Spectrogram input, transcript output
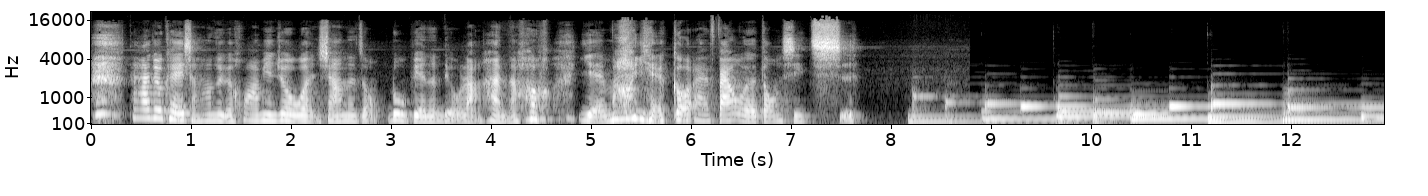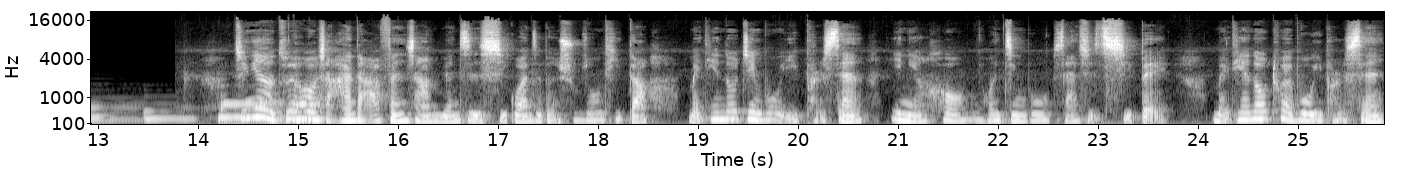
大家就可以想象这个画面，就我很像那种路边的流浪汉，然后野猫野狗来翻我的东西吃。今天的最后，想和大家分享《原子习惯》这本书中提到，每天都进步一 percent，一年后你会进步三十七倍；每天都退步一 percent，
